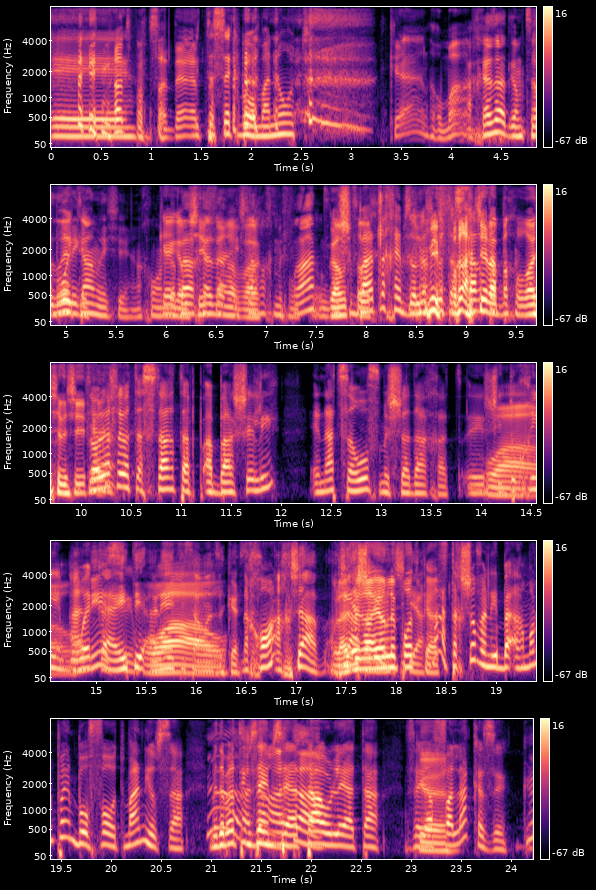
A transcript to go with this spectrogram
אה, את פה מסדרת. מתעסק באומנות. כן, אומן. אחרי זה את גם תסדרי לי. גם מישהי. אנחנו כן, נדבר אחרי זה, אני אשלח. לך מפרט. נשבעת. לכם, זה הולך להיות מפרט של הסטארט-אפ. הבחורה של שיפר. זה הולך להיות הסטארט-אפ הבא שלי, עינת שרוף משדחת. אה, אני בורקסים. הייתי אני הייתי שם על זה. כסף. נכון? עכשיו. אולי זה רעיון. לפודקאסט. מה, תחשוב, אני המון פעמים בהופעות, מה אני עושה? מדברת עם זה, אם זה אתה. אתה עולה אתה. זה כן. הפעלה כזה. כן.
